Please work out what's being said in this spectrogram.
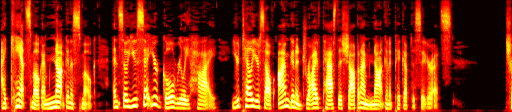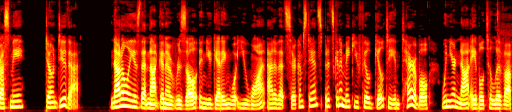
I can't smoke. I'm not to smoke. And so you set your goal really high. You tell yourself, I'm going to drive past this shop and I'm not going to pick up the cigarettes. Trust me, don't do that. Not only is that not going to result in you getting what you want out of that circumstance, but it's going to make you feel guilty and terrible when you're not able to live up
